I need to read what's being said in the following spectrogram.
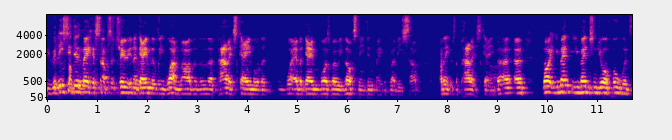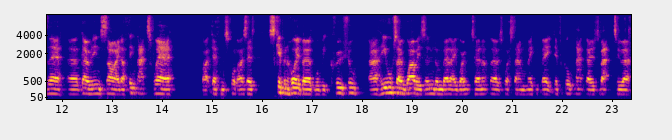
At least he didn't make a substitute in a game that we won, rather than the Palace game or the whatever game it was where we lost, and he didn't make a bloody sub. I think it was the Palace game. But uh, uh, Mike, you, meant, you mentioned your forwards there uh, going inside. I think that's where, like Death and Spotlight says, Skipp and Højbjerg will be crucial. Uh, he also worries and Ndombele won't turn up though, as West Ham will make it very difficult. And that goes back to uh,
